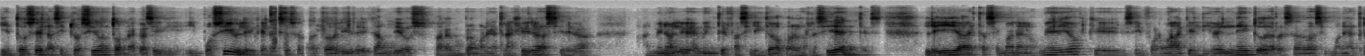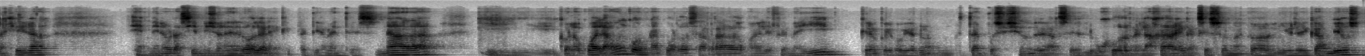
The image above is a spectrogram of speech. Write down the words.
y entonces la situación torna casi imposible que el acceso al mercado libre de cambios para comprar moneda extranjera sea al menos levemente facilitado para los residentes. Leía esta semana en los medios que se informaba que el nivel neto de reservas en moneda extranjera es menor a 100 millones de dólares, que prácticamente es nada, y con lo cual, aún con un acuerdo cerrado con el FMI, creo que el gobierno está en posición de darse el lujo de relajar el acceso al mercado libre de cambios,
